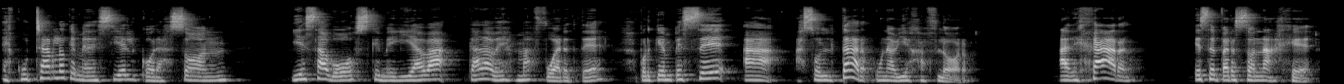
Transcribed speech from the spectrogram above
escuchar lo que me decía el corazón y esa voz que me guiaba cada vez más fuerte, porque empecé a, soltar una vieja flor, a dejar ese personaje,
